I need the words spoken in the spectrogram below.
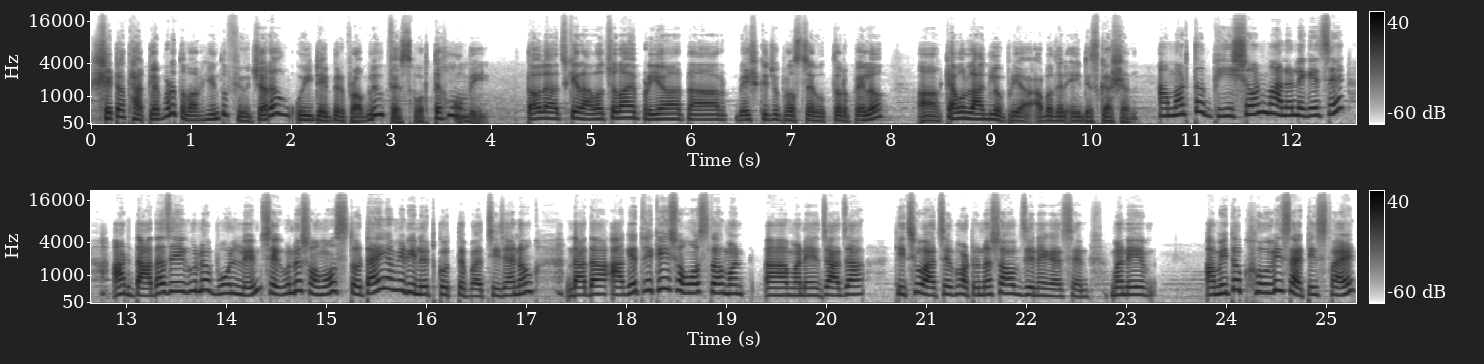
সেটা থাকলে পরে তোমাকে কিন্তু ফিউচারে ওই টাইপের প্রবলেম ফেস করতে হবে তাহলে আজকের আলোচনায় প্রিয়া তার বেশ কিছু প্রশ্নের উত্তর পেল। কেমন লাগল প্রিয়া আমাদের এই ডিসকাশন আমার তো ভীষণ ভালো লেগেছে। আর দাদা যেগুলো বললেন সেগুলো সমস্তটাই আমি রিলেট করতে পারছি। যেন দাদা আগে থেকেই সমস্ত আমার মানে যা যা কিছু আছে ঘটনা সব জেনে গেছেন। মানে আমি তো খুবই স্যাটিসফাইড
